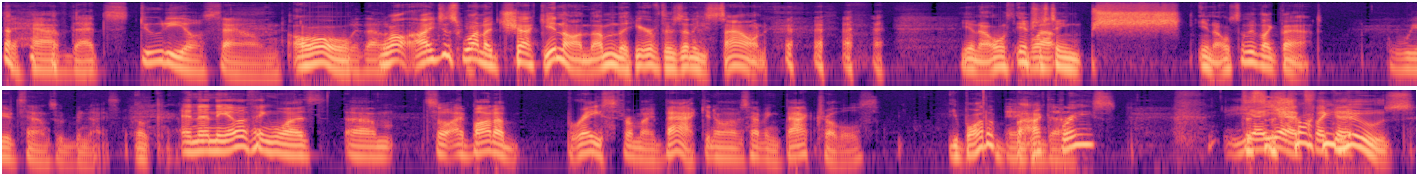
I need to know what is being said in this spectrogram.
to have that studio sound. Oh, without... well, I just want to check in on them to hear if there's any sound. you know, interesting, well, psh, you know, something like that. Weird sounds would be nice. Okay. And then the other thing was, um, so I bought a brace for my back. You know, I was having back troubles. You bought a back uh, brace? yeah, this yeah. it's like a, news.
